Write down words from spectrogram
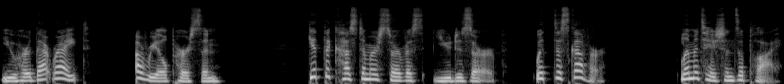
you heard that right. A real person. Get the customer service you deserve with Discover. Limitations apply.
